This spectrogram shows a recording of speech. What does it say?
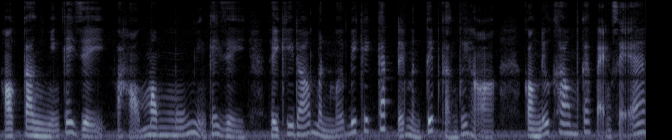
họ cần những cái gì và họ mong muốn những cái gì, thì khi đó mình mới biết cái cách để mình tiếp cận với họ. Còn nếu không, các bạn sẽ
